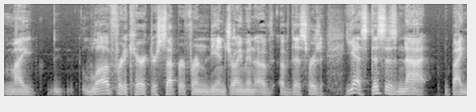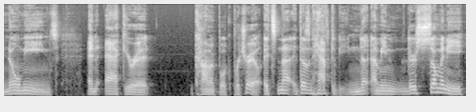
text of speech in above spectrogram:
my love for the character separate from the enjoyment of, of this version. Yes, this is not by no means an accurate comic book portrayal. It's not. It doesn't have to be. No, I mean, there's so many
